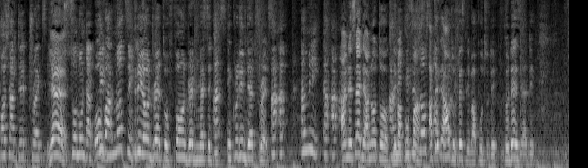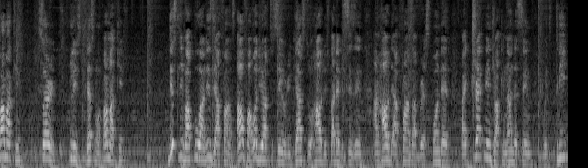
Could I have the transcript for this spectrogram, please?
usher death threats Yeah. to someone that Over did nothing 300 to 400 messages, Ah. including death threats. I, I, I mean I, I, and they said they are not. I mean, Liverpool is fans. I think they want to face Liverpool today. Today is their day. Farmer King. Sorry, please, Desmond. Farmer King. This Liverpool and these their fans. Alpha, what do you have to say in regards to how they started the season and how their fans have responded by threatening Joaquin Anderson with three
